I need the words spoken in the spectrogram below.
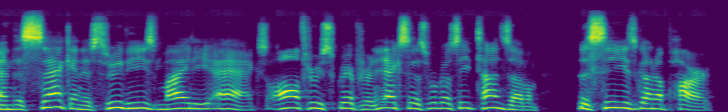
and the second is through these mighty acts, all through Scripture. In Exodus, we're going to see tons of them. The sea is going to part.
